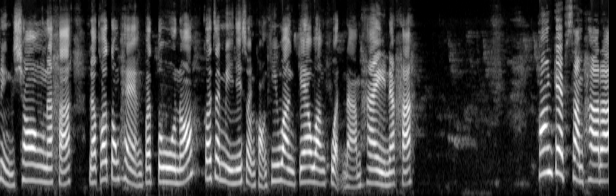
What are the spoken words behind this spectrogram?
หนึ่งช่องนะคะ แล้วก็ตรงแผงประตูเนาะก็จะมีในส่วนของที่วางแก้ววางขวดน้ำให้นะคะห้องเก็บสัมภาระ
